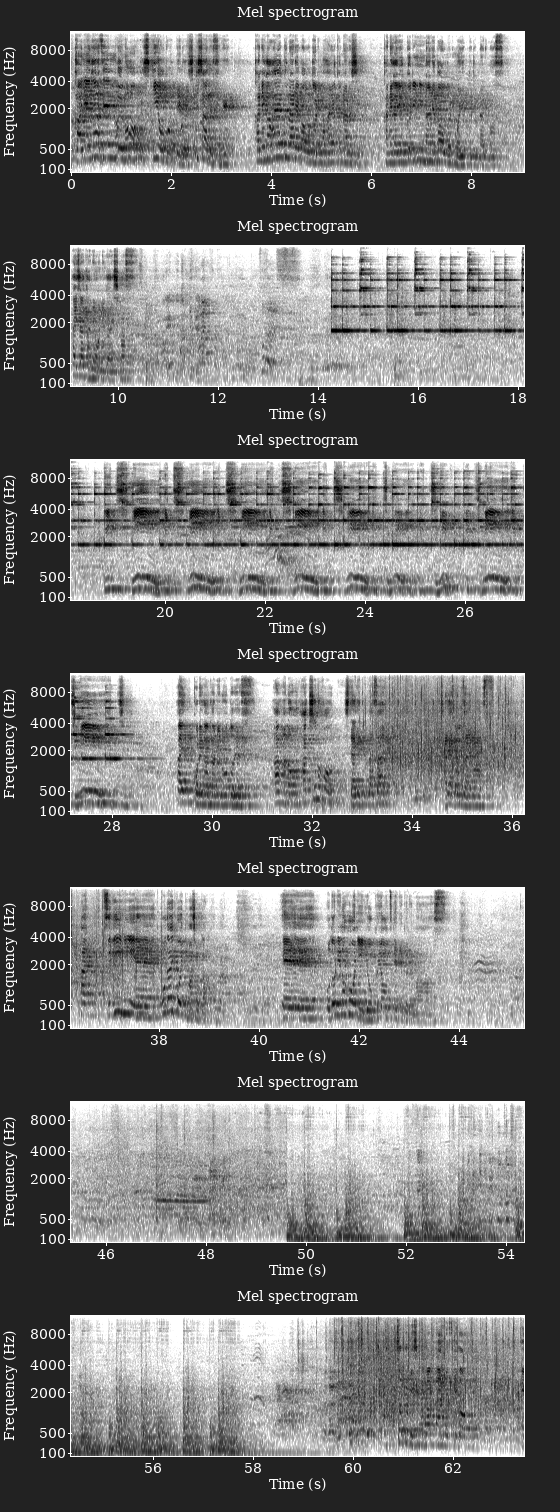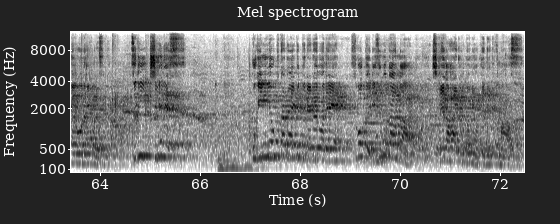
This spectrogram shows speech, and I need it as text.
鐘が全部の指揮を取っている指揮者ですね。鐘が速くなれば踊りも速くなるし鐘がゆっくりになれば踊りもゆっくりになります。はいじゃあ鐘お願いします。はいこれが鐘の音です。ああの拍手の方してあげてください。ありがとうございます。はい次に、えー、大太鼓いきましょうか。えー、踊りの方に抑揚をつけてくれます。締めが入ることによって出てきます。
